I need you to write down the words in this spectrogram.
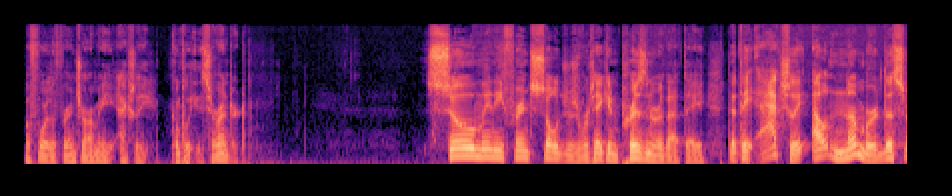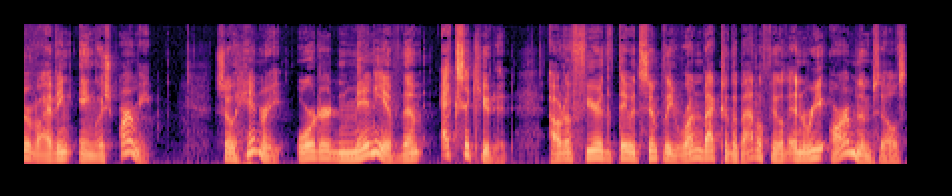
before the French army actually completely surrendered. So many French soldiers were taken prisoner that day that they actually outnumbered the surviving English army. So Henry ordered many of them executed out of fear that they would simply run back to the battlefield and rearm themselves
